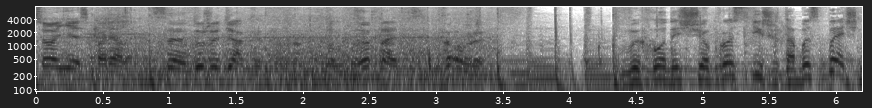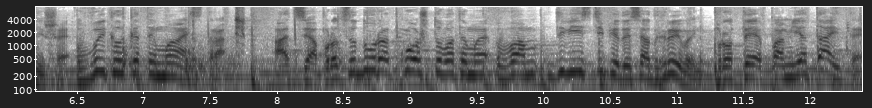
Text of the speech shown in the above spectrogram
Все, есть порядок. Все, дуже дякую. Звертайтесь. Добре. Виходить, що простіше та безпечніше викликати майстра. А ця процедура коштуватиме вам 250 гривень. Проте пам'ятайте,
